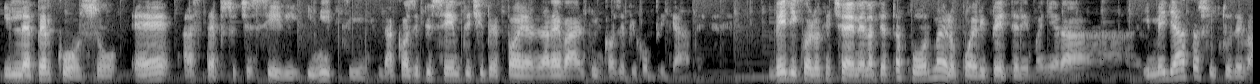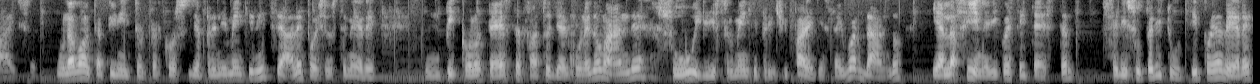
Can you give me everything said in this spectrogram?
Il percorso è a step successivi, inizi da cose più semplici per poi andare avanti in cose più complicate. Vedi quello che c'è nella piattaforma e lo puoi ripetere in maniera immediata sul tuo device. Una volta finito il percorso di apprendimento iniziale, puoi sostenere un piccolo test fatto di alcune domande sugli strumenti principali che stai guardando e alla fine di questi test, se li superi tutti, puoi avere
